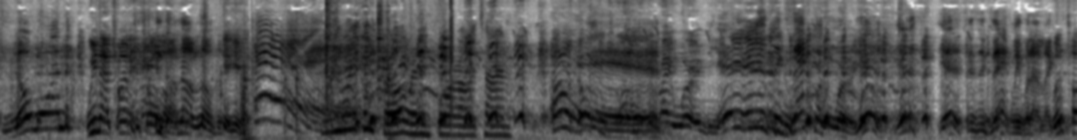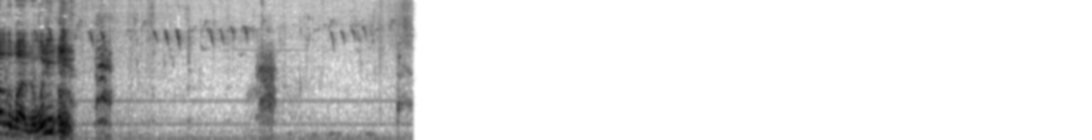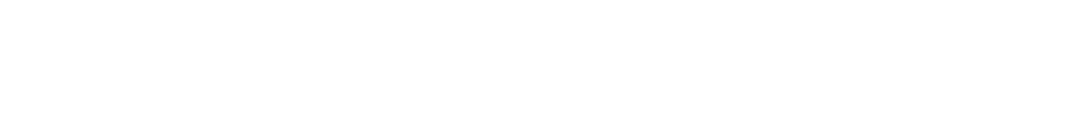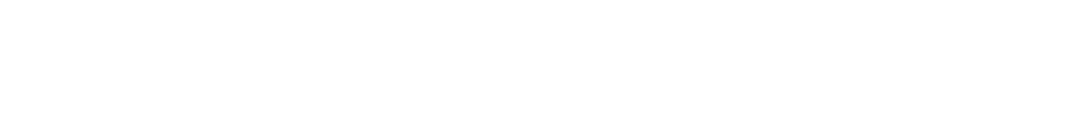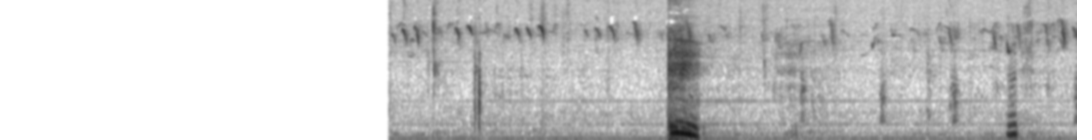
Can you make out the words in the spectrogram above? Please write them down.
Not- no one. We're not trying to control No, all no, no. Yeah, yeah. What do you want to control women for all the time? I don't know if control is the right word. Yeah, it is the exact fucking word. Yes, yes, yes. It's exactly what I like. Let's talk about it. What do you think?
